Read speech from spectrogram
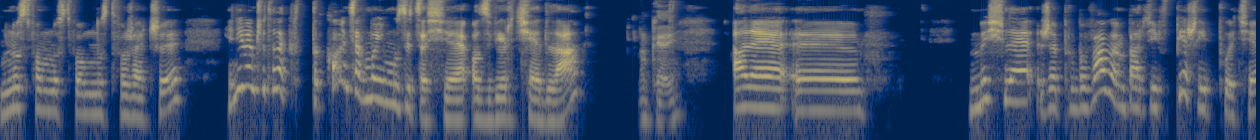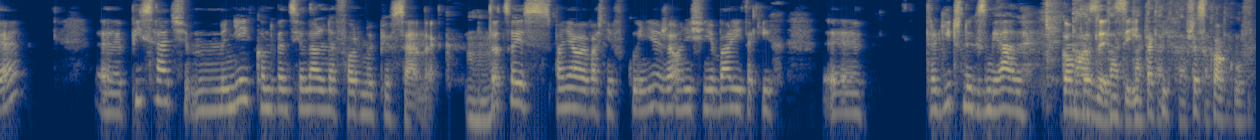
Mnóstwo, mnóstwo, mnóstwo rzeczy. Ja nie wiem, czy to tak do końca w mojej muzyce się odzwierciedla, Okej. ale e, myślę, że próbowałem bardziej w pierwszej płycie e, pisać mniej konwencjonalne formy piosenek. Mhm. To, co jest wspaniałe właśnie w Queenie, że oni się nie bali takich e, tragicznych zmian w kompozycji tak, i tak, takich tak, tak, przeskoków.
